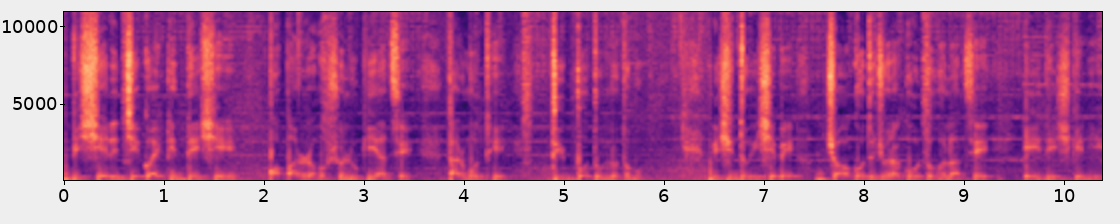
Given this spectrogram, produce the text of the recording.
বিশ্বের যে কয়েকটি দেশে অপার রহস্য লুকিয়ে আছে, তার মধ্যে তিব্বত অন্যতম। নিষিদ্ধ হিসেবে জগৎজোড়া কৌতূহল আছে এই দেশকে নিয়ে।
